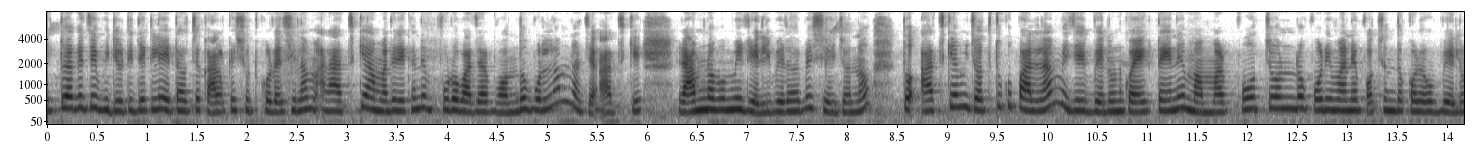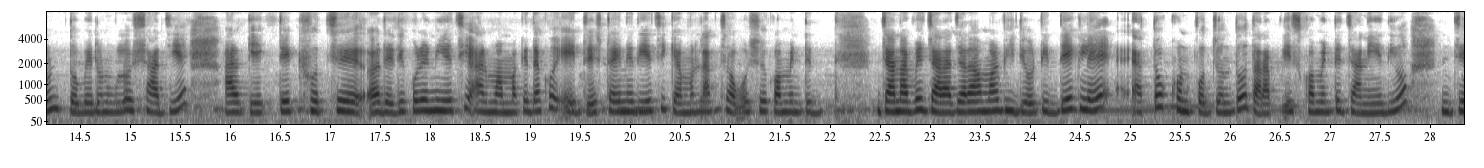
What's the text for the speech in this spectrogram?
একটু আগে যে ভিডিওটি দেখলে, এটা হচ্ছে কালকে শ্যুট করেছিলাম। আর আজকে আমাদের এখানে পুরো বাজার বন্ধ। বললাম না যে আজকে রামনবমীর রেলি বের হবে, সেই জন্য। তো আজকে আমি যতটুকু পারলাম, এই যে বেলুন কয়েকটা এনে মাম্মার প্রচণ্ড পরিমাণে পছন্দ করে ও বেলুন। তো বেলুনগুলো সাজিয়ে আর কেক টেক হচ্ছে রেডি করে নিয়েছি। আর মাম্মাকে দেখো, এই ড্রেসটা এনে দিয়েছি। কেমন লাগছে অবশ্যই কমেন্টে জানাবে। যারা যারা আমার ভিডিওটি দেখলে এতক্ষণ পর্যন্ত তারা প্লিজ কমেন্টে জানিয়ে দিও যে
